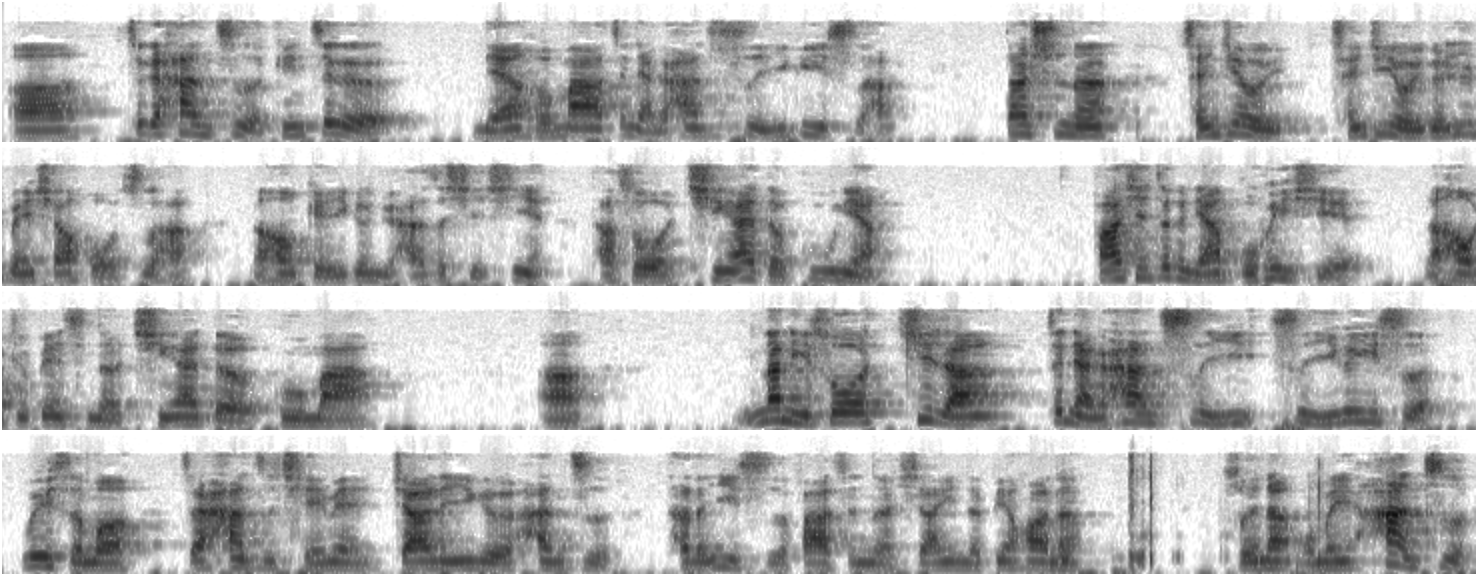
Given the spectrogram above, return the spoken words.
啊这个汉字跟这个“娘”和“妈”这两个汉字是一个意思哈，但是呢，曾经有曾经有一个日本小伙子哈。然后给一个女孩子写信，他说：“亲爱的姑娘。”发现这个娘不会写，然后就变成了“亲爱的姑妈”。啊，那你说，既然这两个汉字是一是一个意思，为什么在汉字前面加了一个汉字，它的意思发生了相应的变化呢？所以呢，我们汉字，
